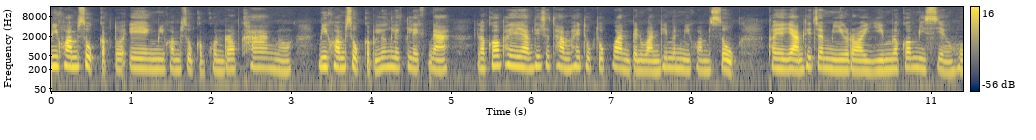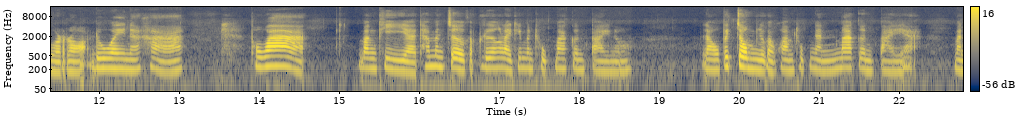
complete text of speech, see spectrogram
มีความสุขกับตัวเอง มีความสุขกับคนรอบข้างเนาะ มีความสุขกับเรื่องเล็ก ๆ นะ แล้วก็พยายามที่จะทำให้ทุกๆวันเป็นวันที่มันมีความสุข พยายามที่จะมีรอยยิ้ม แล้วก็มีเสียงหัวเราะด้วยนะคะ เพราะว่า บางทีอะถ้ามันเจอกับเรื่องอะไรที่มันทุกข์มากเกินไปเนาะเราไปจมอยู่กับความทุกข์นั้นมากเกินไปอะมัน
